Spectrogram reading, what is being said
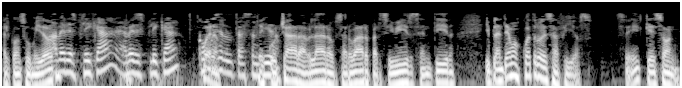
al consumidor. A ver, explica, a ver, explica. ¿Cómo Bueno, es el ultrasonido? Escuchar, hablar, observar, percibir, sentir. Y planteamos cuatro desafíos, ¿sí? Que son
